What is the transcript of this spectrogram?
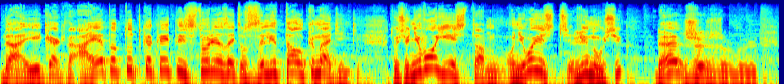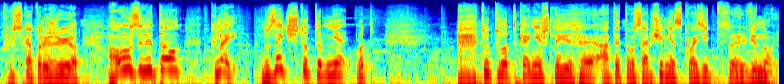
Да, и как-то, а это тут какая-то история, знаете, залетал к Наденьке. То есть у него есть там, у него есть Ленусик, да, ж- ж- с которой живет, а он залетал к Наденьке. Ну, знаете, что-то мне, вот, тут вот, конечно, э, от этого сообщения сквозит э, виной.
